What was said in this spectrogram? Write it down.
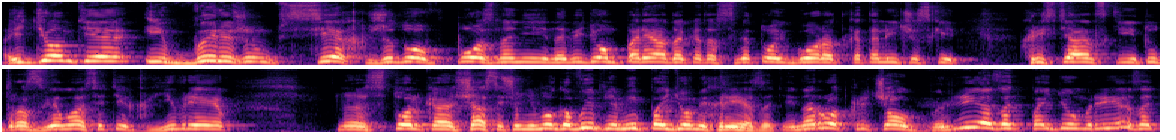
Идемте и вырежем всех жидов в Познани, наведем порядок. Это святой город католический, христианский. И тут развелась этих евреев столько. Сейчас еще немного выпьем и пойдем их резать. И народ кричал, резать, пойдем резать.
